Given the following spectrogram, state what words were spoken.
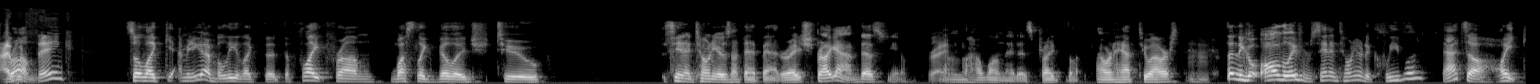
I would think. So, like, I mean, you gotta believe like the the flight from Westlake Village to San Antonio is not that bad, right? She's probably like, yeah, that's you know, Right. I don't know how long that is, probably what, hour and a half, two hours. Mhm. Then to go all the way from San Antonio to Cleveland, that's a hike.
